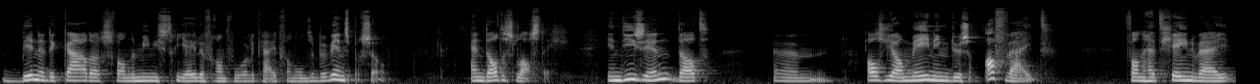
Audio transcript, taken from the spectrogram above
binnen de kaders van de ministeriële verantwoordelijkheid van onze bewindspersoon. En dat is lastig. In die zin dat ehm, als jouw mening dus afwijkt van hetgeen wij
